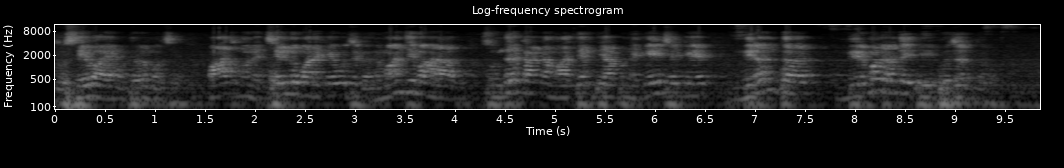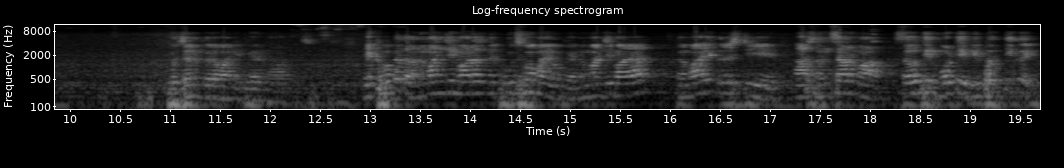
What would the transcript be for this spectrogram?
તો સેવા એનો ધર્મ છે. પાંચમું ને છેલ્લું મારે કેવું છે કે હનુમાનજી મહારાજ, સુંદરકાંડના માધ્યમથી આપણને કહે છે કે નિરંતર નિર્મળ હૃદયથી ભજન કરો. ભજન કરવાની પ્રેરણા આપે છે. એક વખત હનુમાનજી મહારાજને પૂછવામાં આવ્યું કે, હનુમાનજી મહારાજ, તમારી દ્રષ્ટિએ આ સંસારમાં સૌથી મોટી વિપત્તિ કઈ?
